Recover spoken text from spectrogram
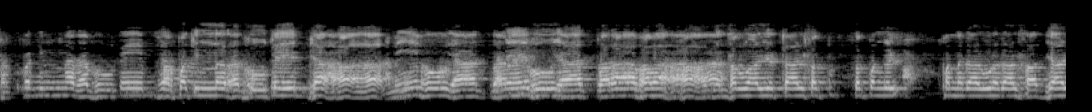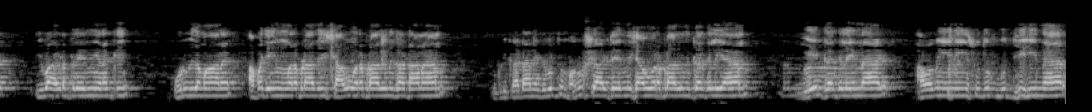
सर्पकिन्नरभूतेभ्यः சர்ப்பகிண்ணரபூதேபிய न मे भूयात् வனே பூயாத்வராபவ கந்தர்வாள் எட்டாள் சர்ப்ப- சர்ப்பங்கள் பன்னகாள் உரகாள் சாத்தியாள் இவாளிடத்திலிருந்து எனக்கு ஒரு விதமான அபஜயம் வரப்படாது ஷாவு வரப்படாதுன்னு காட்டானாம் இப்படி காட்டானே தவிர்த்து மனுஷாள்கிட்ட இருந்து சாவு வரப்படாதுன்னு கேட்கலையா? ஏன் கேட்கலைன்னாள் அவமேனே சுதுர்புத்தினார்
